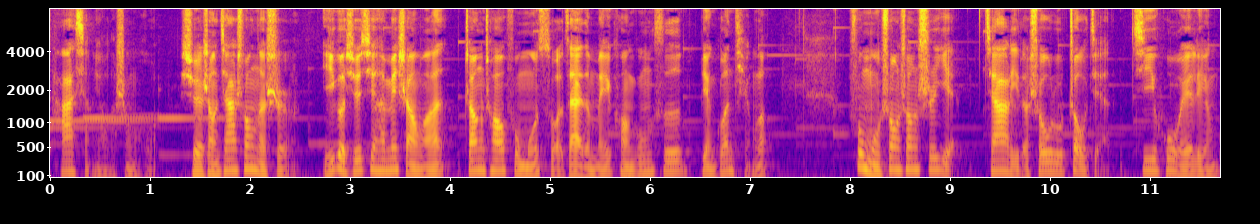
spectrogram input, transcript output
他想要的生活。雪上加霜的是，一个学期还没上完，张超父母所在的煤矿公司便关停了，父母双双失业，家里的收入骤减，几乎为零。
